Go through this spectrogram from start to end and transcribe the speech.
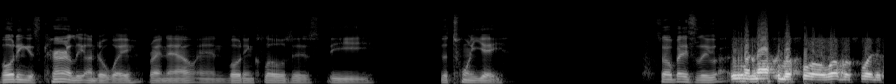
voting is currently underway right now, and voting closes the the twenty eighth. So basically, uh, We after before what before this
